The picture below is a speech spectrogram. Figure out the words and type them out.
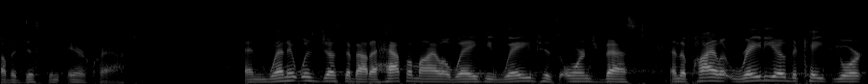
of a distant aircraft. And when it was just about a half a mile away, he waved his orange vest, and the pilot radioed the Cape York,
